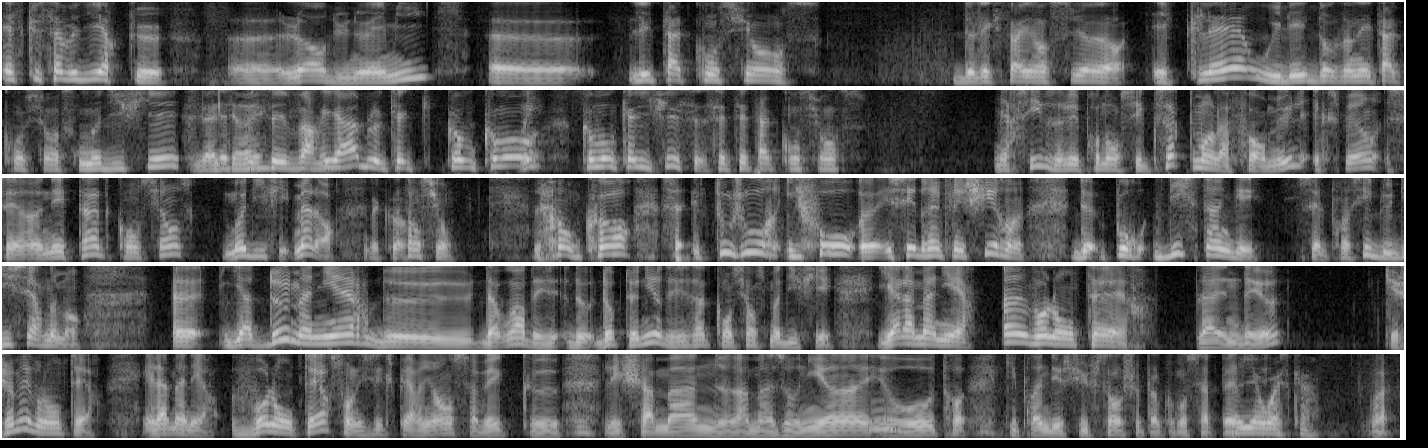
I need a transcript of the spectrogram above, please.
est-ce que ça veut dire que euh, lors d'une EMI, euh, l'état de conscience de l'expérienceur est clair ou il est dans un état de conscience modifié? Est-ce que c'est variable? Que- comment, Oui. comment qualifier ce- cet état de conscience? Merci, vous avez prononcé exactement la formule. C'est un état de conscience modifié. Mais alors, attention, là encore, toujours, il faut euh, essayer de réfléchir hein, de- pour distinguer. C'est le principe du discernement. Euh, Il y a deux manières de- d'obtenir des états de conscience modifiés. Il y a la manière involontaire, la NDE, qui est jamais volontaire. Et la manière volontaire sont les expériences avec euh, les chamans amazoniens et autres qui prennent des substances, je sais pas comment ça s'appelle. Ayahuasca. Voilà.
